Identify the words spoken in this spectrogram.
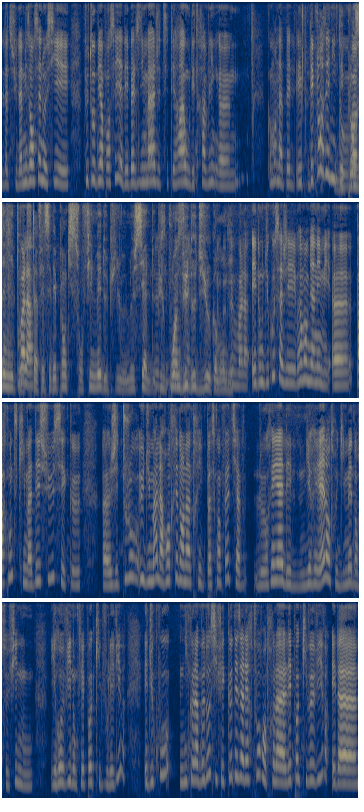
là-dessus. La mise en scène aussi est plutôt bien pensée. Il y a des belles images, etc. Ou des travelling... euh, comment on appelle Des, des plans zénithaux. Des plans Voilà. zénithaux, voilà. tout à fait. C'est des plans qui sont filmés depuis le, le ciel, depuis le, le point de vue de Dieu, comme on Euh, dit. voilà. Et donc, du coup, ça, j'ai vraiment bien aimé. Euh, par contre, ce qui m'a déçu, c'est que euh, j'ai toujours eu du mal à rentrer dans l'intrigue. Parce qu'en fait, il y a le réel et l'irréel, entre guillemets, dans ce film où il revit donc l'époque qu'il voulait vivre. Et du coup, Nicolas Bedos, il fait que des allers-retours entre l'époque qu'il veut vivre et, la,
